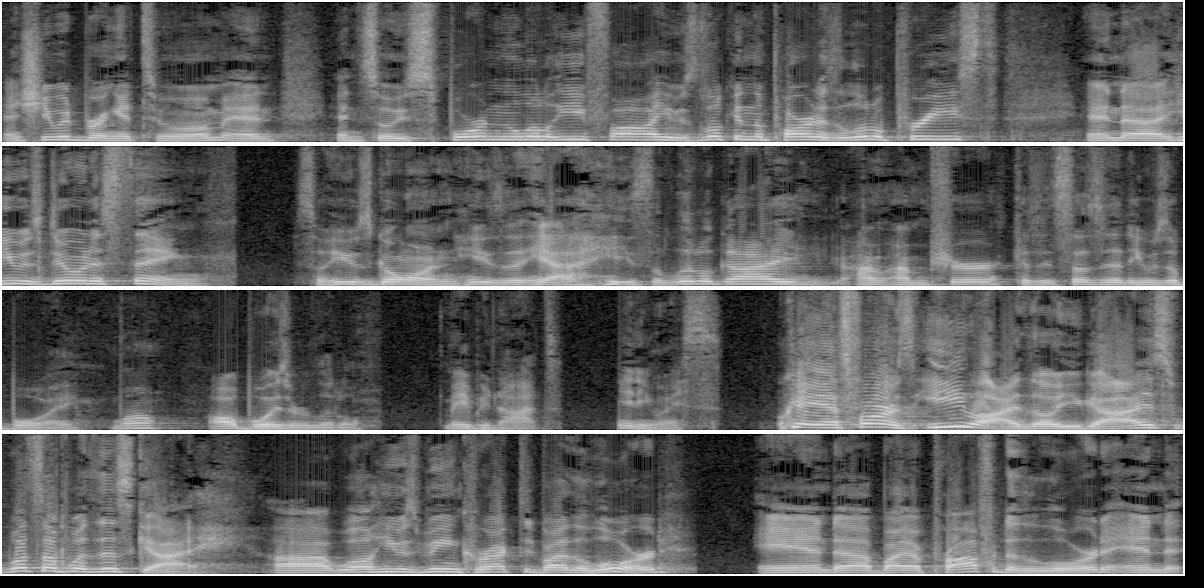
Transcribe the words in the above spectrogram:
and she would bring it to him. And, and so he's sporting the little ephod. He was looking the part as a little priest and uh, he was doing his thing. So he was going. He's a, yeah, he's a little guy, I'm, I'm sure, because it says that he was a boy. Well, all boys are little. Maybe not. Anyways. Okay, as far as Eli, though, you guys, what's up with this guy? Uh, well, he was being corrected by the Lord and uh, by a prophet of the Lord, and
